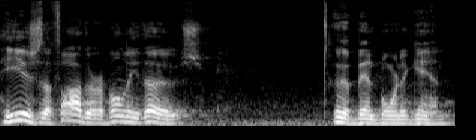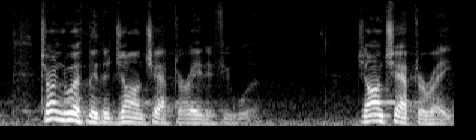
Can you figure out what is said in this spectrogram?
He is the father of only those who have been born again. Turn with me to John chapter 8, if you would. John chapter 8.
